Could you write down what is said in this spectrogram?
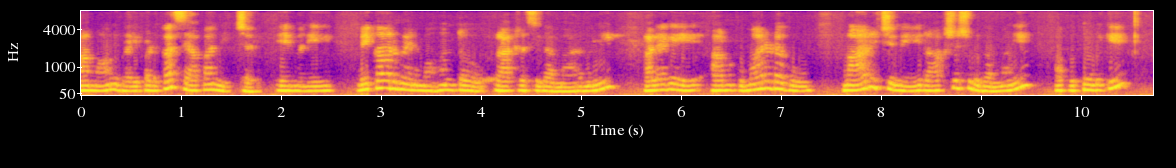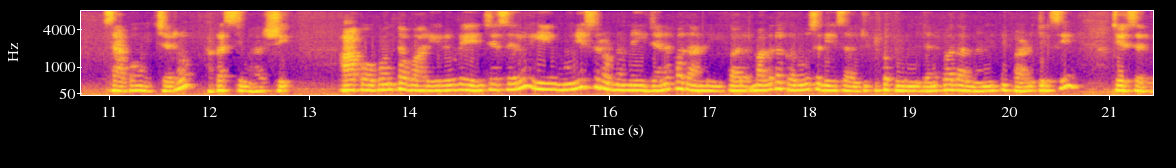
ఆ మామను భయపడక శాపాన్ని ఇచ్చారు. ఏమని? వికారమైన మొహంతో రాక్షసిగా మారమని అలాగే ఆమె కుమారుడకు మారిచిని రాక్షసుడు గమ్మని ఆ పుత్రుడికి శాపం ఇచ్చారు అగస్త్య మహర్షి. ఆ కోపంతో వారి ఇరువురు ఏం చేశారు. ఈ మునీశ్వరుడు ఈ జనపదాన్ని మలద మగధ కరుస దేశాల చుట్టుపక్కల ఉన్న జనపదాలన్నింటినీ పాడు చేసి చేశారు.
